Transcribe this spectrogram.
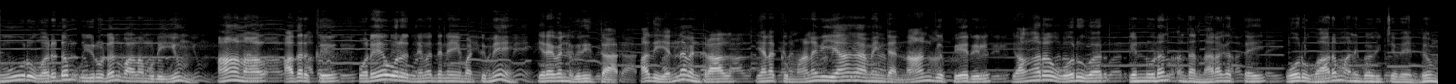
நூறு வருடம் உயிருடன் வாழ முடியும். ஆனால் அதற்கு ஒரே ஒரு நிபந்தனையை மட்டுமே இறைவன் விதித்தார். அது என்னவென்றால் எனக்கு மனைவியாக அமைந்த நான்கு பேரில் யாரோ ஒருவர் என்னுடன் அந்த நரகத்தை ஒரு வாரம் அனுபவிக்க வேண்டும்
